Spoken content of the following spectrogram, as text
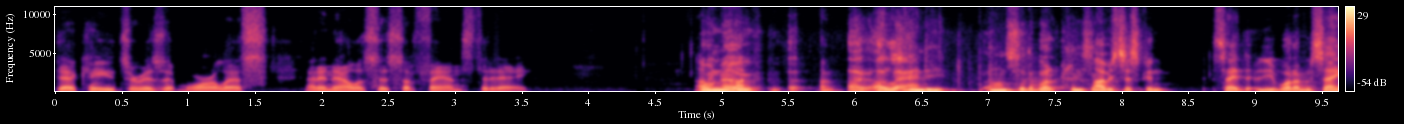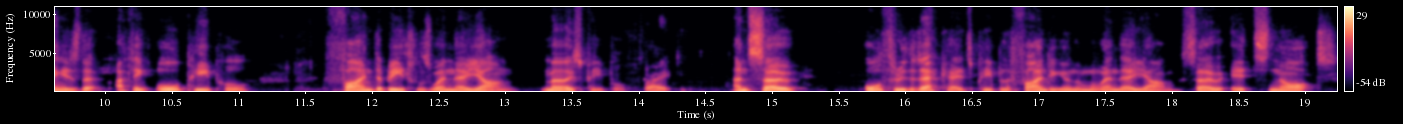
decades, or is it more or less an analysis of fans today? Oh um, no, I, will let Andy answer that, well, please. I was just going to say that what I'm saying is that I think all people find the Beatles when they're young. Most people, right? And so, all through the decades, people are finding them when they're young. So it's not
